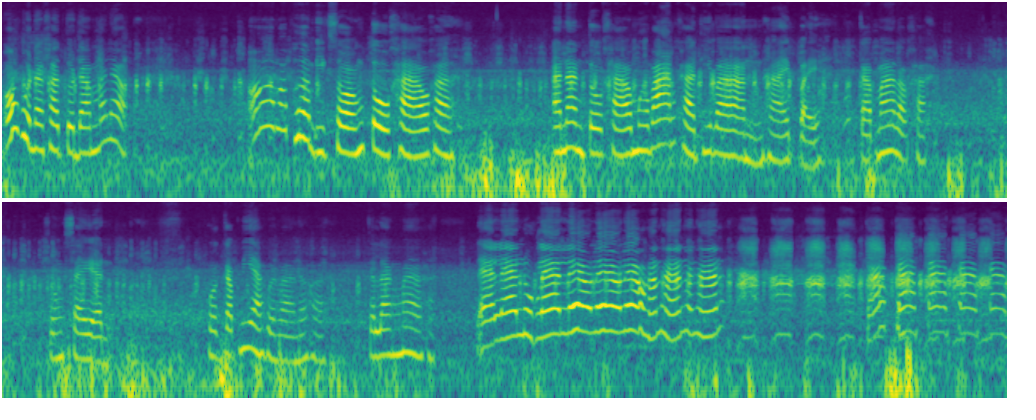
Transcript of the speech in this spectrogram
โอ้คุณนะคะตัวดำมาแล้วอ๋อมาเพิ่มอีกสองตัวขาวค่ะ อันนั้นตัวขาวเมื่อบ้านค่ะที่บ้านหายไปกลับมาแล้วค่ะ สงสัยอันหัวกับเมียเพื่อนว่าเนาะค่ะกำลังมากค่ะแล่นแล่นลูกแล่นเร็วเร็วเร็วหันหันหันหันกราบกราบกราบกราบกราบ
